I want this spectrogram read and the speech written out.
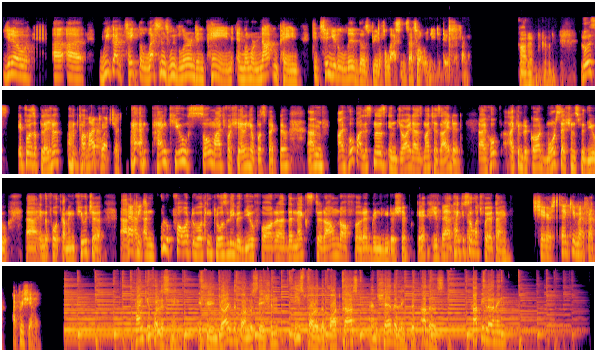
You know, uh, uh, we've got to take the lessons we've learned in pain, and when we're not in pain, continue to live those beautiful lessons. That's what we need to do. Got it. Got it. Louis, it was a pleasure. My pleasure. And thank you so much for sharing your perspective. Um, I hope our listeners enjoyed as much as I did. I hope I can record more sessions with you uh, in the forthcoming future. And, and, and, look forward to working closely with you for uh, the next round of uh, Red Ring leadership. Okay. You bet. Uh, thank you friend. so much for your time. Cheers. Thank you, my friend. I appreciate it. Thank you for listening. If you enjoyed the conversation, please follow the podcast and share the link with others. Happy learning!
